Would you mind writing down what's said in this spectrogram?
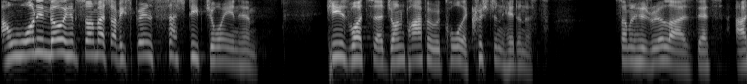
I want to know him so much. I've experienced such deep joy in him. He's what uh, John Piper would call a Christian hedonist someone who's realized that our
